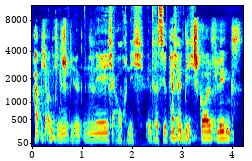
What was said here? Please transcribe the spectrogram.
Habe ich auch nicht gespielt. Nee, ich auch nicht. Interessiert Pebble mich halt Beach nicht. Golf links.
